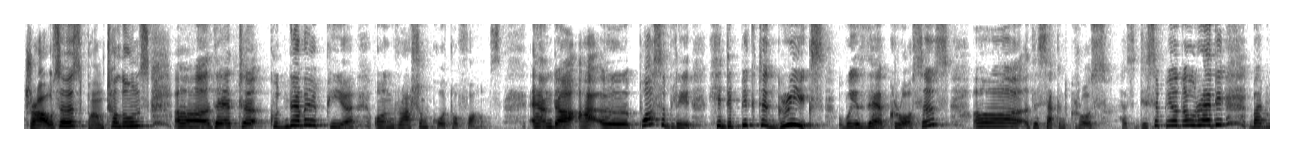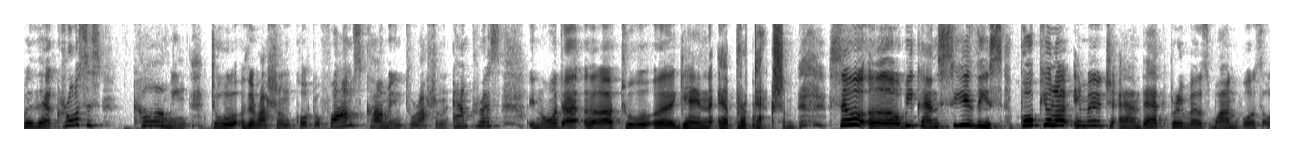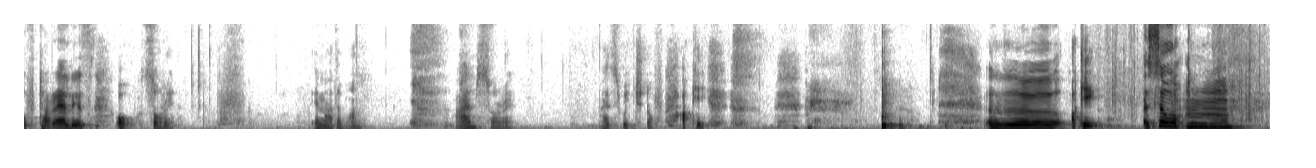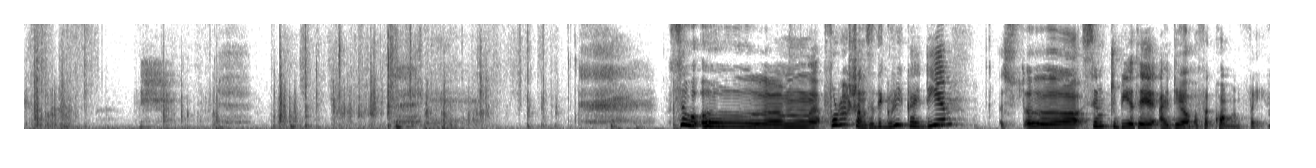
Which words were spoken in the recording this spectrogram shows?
trousers, pantaloons, that could never appear on Russian coat of arms and uh, uh, possibly he depicted Greeks with their crosses. Uh, the second cross has disappeared already, but with their crosses coming to the Russian coat of arms, coming to Russian empress in order uh, to uh, gain a protection. So we can see this popular image, and that previous one was of Torelli's, Oh, sorry, another one. I'm sorry. I switched off. Okay. Uh, okay. So, um, so um, for Russians, the Greek idea uh, seemed to be the idea of a common faith.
